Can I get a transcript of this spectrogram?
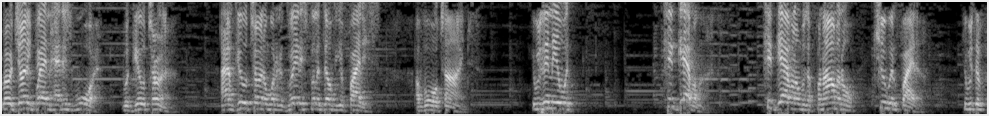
Remember, Johnny Bratton had his war with Gil Turner. I have Gil Turner, one of the greatest Philadelphia fighters of all times. He was in there with Kid Gavilan. Kid Gavilan was a phenomenal Cuban fighter. He was the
